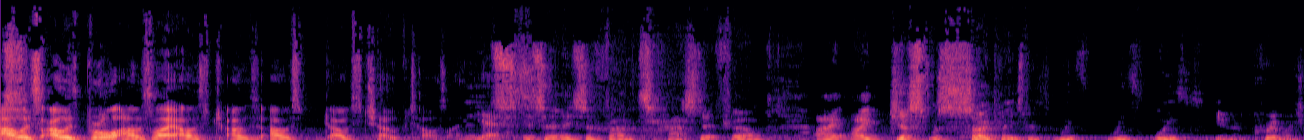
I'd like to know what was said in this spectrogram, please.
I was, I was brought. I was like, I was, I was, I was, I was choked. I was like, yes. It's a it's a fantastic film. I, I just was so pleased with, with, with, with you know pretty much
